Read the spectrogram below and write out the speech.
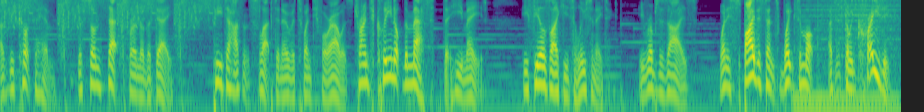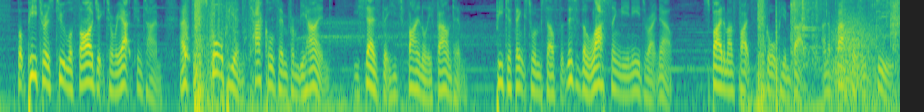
As we cut to him, the sun sets for another day. Peter hasn't slept in over 24 hours, trying to clean up the mess that he made. He feels like he's hallucinating. He rubs his eyes, when his spider sense wakes him up as it's going crazy. But Peter is too lethargic to react in time, as the scorpion tackles him from behind. He says that he's finally found him. Peter thinks to himself that this is the last thing he needs right now. Spider-Man fights the Scorpion back, and a battle ensues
